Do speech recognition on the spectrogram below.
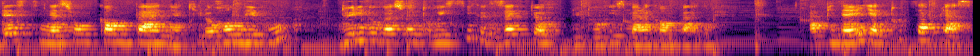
Destination Campagne, qui est le rendez-vous de l'innovation touristique des acteurs du tourisme à la campagne. Apidae a toute sa place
